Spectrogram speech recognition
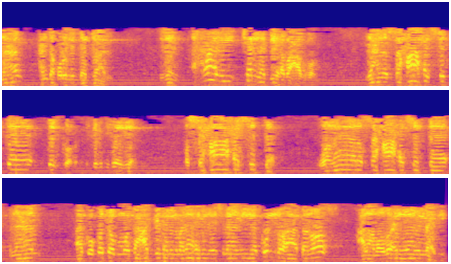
نعم عند خروج الدجال. زين هذه شلت بها بعضهم. يعني الصحاح الستة تذكر. زين. الصحاح الستة وغير الصحاح الستة. نعم أكو كتب متعددة للمذاهب الإسلامية كلها تنص على موضوع الإمام المهدي.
